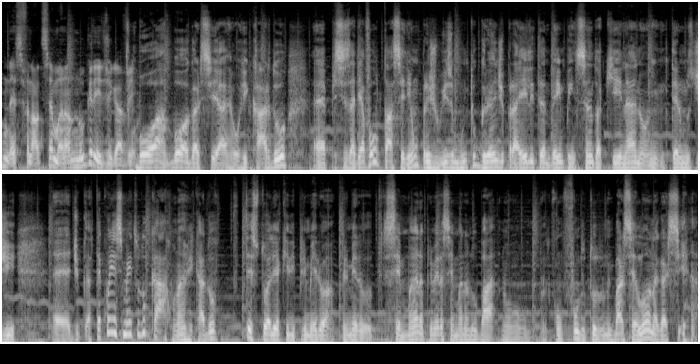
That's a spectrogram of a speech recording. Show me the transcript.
nesse final de semana no grid, Gavi. Boa, boa, Garcia. O Ricardo é, precisaria voltar, seria um prejuízo muito grande para ele também, pensando aqui, né, no, em termos de, é, de, até conhecimento do carro, né? O Ricardo testou ali aquele primeiro, primeiro semana, primeira semana no, no confundo tudo em Barcelona, Garcia.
